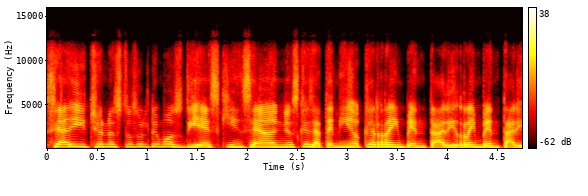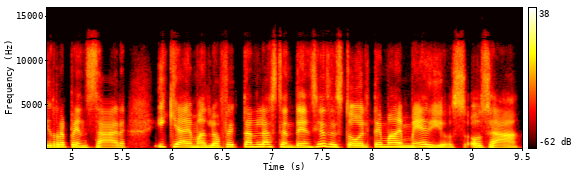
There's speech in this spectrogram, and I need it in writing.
se ha dicho en estos últimos 10, 15 años que se ha tenido que reinventar y reinventar y repensar y que además lo afectan las tendencias es todo el tema de medios. O sea,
